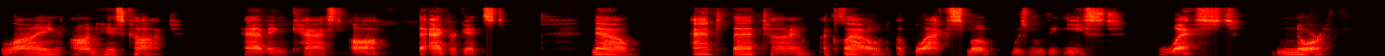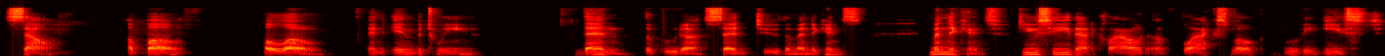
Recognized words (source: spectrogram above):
lying on his cot, having cast off the aggregates now, at that time, a cloud of black smoke was moving east, west, north, south, above, below, and in between. Then the Buddha said to the mendicants, Mendicants, do you see that cloud of black smoke moving east,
